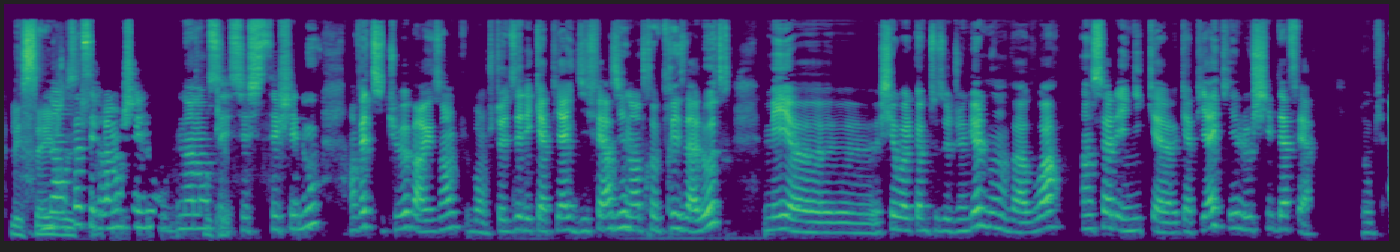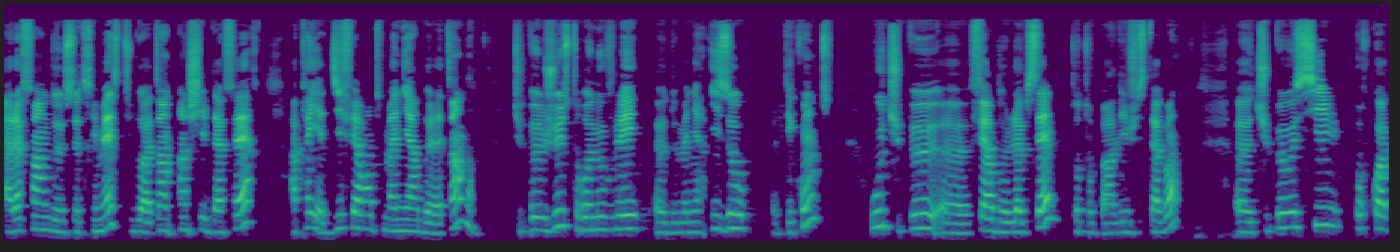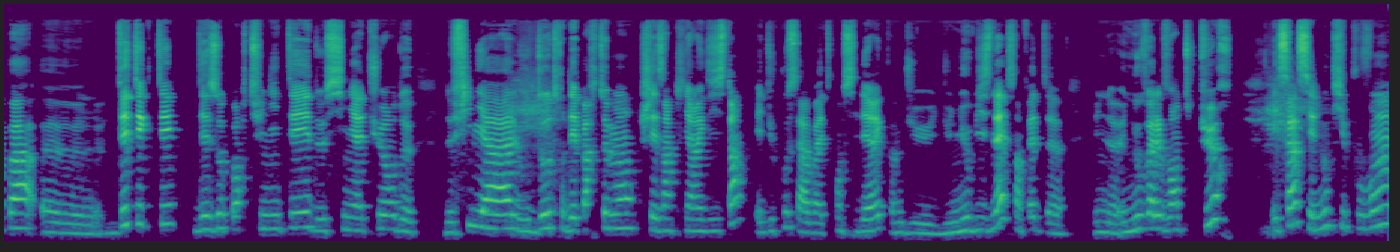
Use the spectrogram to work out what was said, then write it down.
les sales. Non, ça, c'est vraiment chez nous. Non, non, c'est chez nous. En fait, si tu veux, par exemple, bon, je te disais, les KPI diffèrent d'une entreprise à l'autre, mais euh, chez Welcome to the Jungle, nous, on va avoir un seul et unique KPI qui est le chiffre d'affaires. Donc, à la fin de ce trimestre, tu dois atteindre un chiffre d'affaires après, il y a différentes manières de l'atteindre. Tu peux juste renouveler euh, de manière ISO tes comptes ou tu peux euh, faire de l'upsell dont on parlait juste avant. tu peux aussi, pourquoi pas, détecter des opportunités de signature de, de filiales ou d'autres départements chez un client existant. Et du coup, ça va être considéré comme du, new business, en fait, une, une, nouvelle vente pure. Et ça, c'est nous qui pouvons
